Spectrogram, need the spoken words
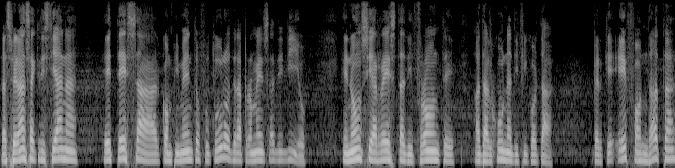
La speranza cristiana è tesa al compimento futuro della promessa di Dio e non si arresta di fronte ad alcuna difficoltà perché è fondata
